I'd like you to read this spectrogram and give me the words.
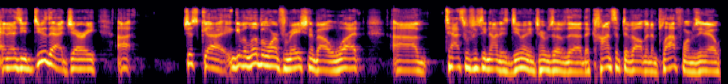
And as you do that, Jerry, uh, just uh, give a little bit more information about what uh, Task Force 59 is doing in terms of the the concept development and platforms. You know,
